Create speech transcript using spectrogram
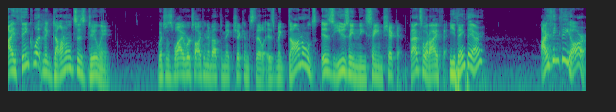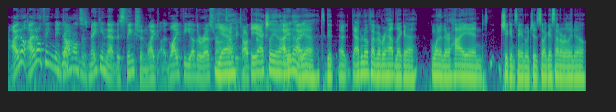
I think what McDonald's is doing, which is why we're talking about the McChicken still, is McDonald's is using the same chicken. That's what I think. You think they are? I think they are. I don't. I don't think McDonald's is making that distinction like like the other restaurants yeah. that we talked Yeah, about. Actually, I don't know. yeah, it's a good. Uh, I don't know if I've ever had like a one of their high end chicken sandwiches, so I guess I don't really know.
